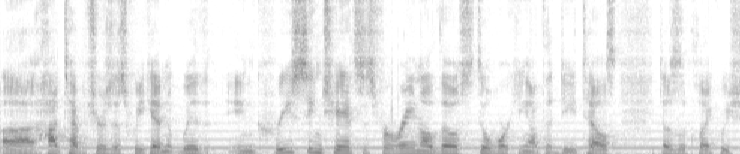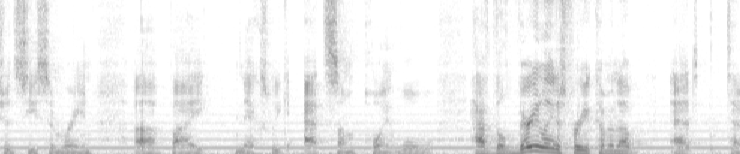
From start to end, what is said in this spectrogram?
Uh, hot temperatures this weekend with increasing chances for rain, although still working out the details. Does look like we should see some rain uh, by next week at some point. We'll have the very latest for you coming up at 10.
